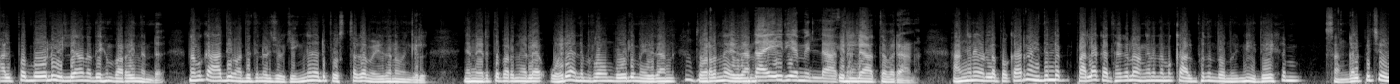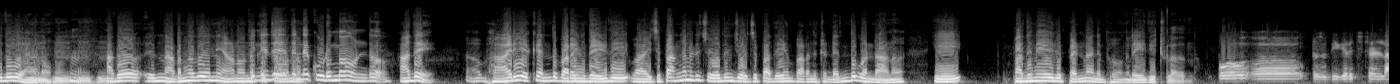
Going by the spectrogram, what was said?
അല്പം പോലും ഇല്ല എന്ന് അദ്ദേഹം പറയുന്നുണ്ട്. നമുക്ക് ആദ്യം അദ്ദേഹത്തിനോട് ചോദിക്കാം. ഇങ്ങനെ ഒരു പുസ്തകം എഴുതണമെങ്കിൽ ഞാൻ നേരത്തെ പറഞ്ഞ പോലെ ഒരു അനുഭവം പോലും എഴുതാൻ തുറന്ന് എഴുതാൻ ധൈര്യമില്ല ഇല്ലാത്തവരാണ്. അങ്ങനെയുള്ളപ്പോൾ കാരണം ഇതിന്റെ പല കഥകളും അങ്ങനെ നമുക്ക് അത്ഭുതം തോന്നും. ഇനി ഇദ്ദേഹം സങ്കല്പിച്ച് എഴുതുകയാണോ അത് ഇത് നടന്നത് തന്നെയാണോ കുടുംബമുണ്ടോ? അതെ. ഭാര്യയൊക്കെ എന്ത് പറയും? ഇത് എഴുതി വായിച്ചപ്പോ അങ്ങനെ ഒരു ചോദ്യം ചോദിച്ചപ്പോൾ അദ്ദേഹം പറഞ്ഞിട്ടുണ്ട് എന്തുകൊണ്ടാണ് ഈ പതിനേഴ് പെണ്ണനുഭവങ്ങൾ എഴുതിയിട്ടുള്ളതെന്ന്? പ്രസിദ്ധീകരിച്ചിട്ടുള്ള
